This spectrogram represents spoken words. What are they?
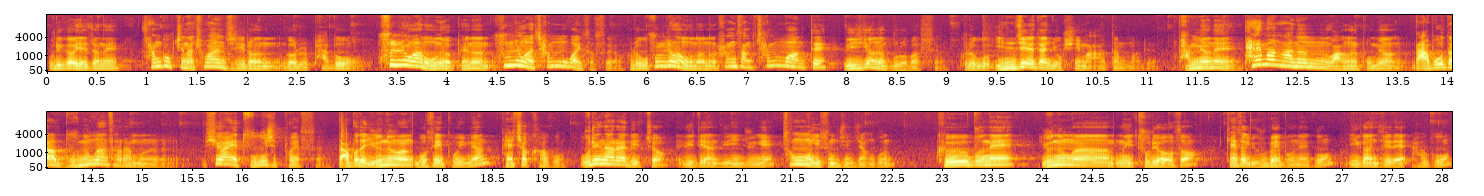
우리가 예전에 삼국지나 초안지 이런 거를 봐도 훌륭한 오너 옆에는 훌륭한 참모가 있었어요. 그리고 훌륭한 오너는 항상 참모 한테 의견을 물어봤어요. 그리고 인재에 대한 욕심이 많았단 말이에요. 반면에 패망하는 왕을 보면 나보다 무능한 사람을 시야에 두고 싶어 했어요. 나보다 유능한 모습이 보이면 배척하고 우리나라에도 있죠. 위대한 위인 중에 성우 이순신 장군. 그분의 유능함이 두려워서 계속 유배 보내고 이간질에 하고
